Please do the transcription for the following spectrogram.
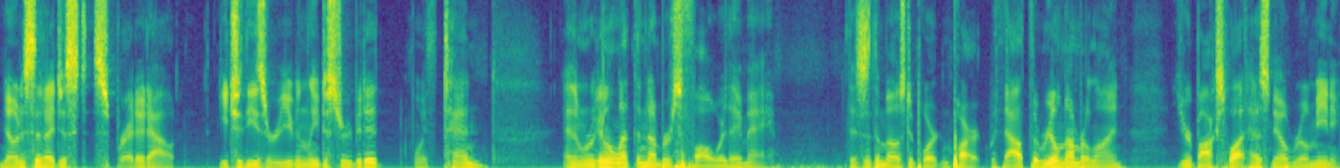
Notice that I just spread it out. Each of these are evenly distributed with 10, and then we're going to let the numbers fall where they may. This is the most important part. Without the real number line, your box plot has no real meaning.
